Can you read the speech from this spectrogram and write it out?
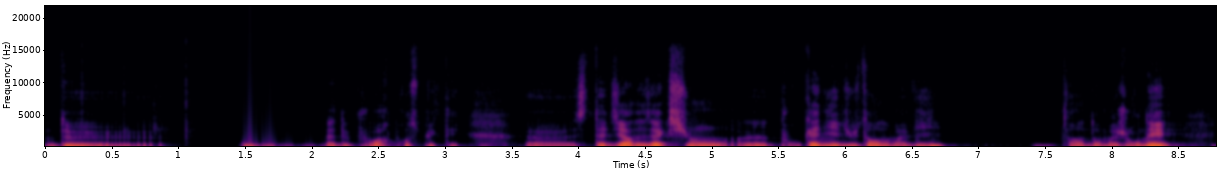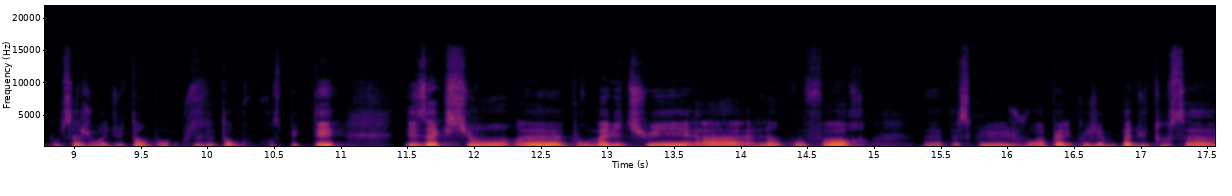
de, bah, de pouvoir prospecter. Euh, c'est-à-dire des actions euh, pour gagner du temps dans ma vie, enfin dans ma journée, comme ça j'aurai plus de temps pour prospecter. Des actions pour m'habituer à l'inconfort, parce que je vous rappelle que j'aime pas du tout ça,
